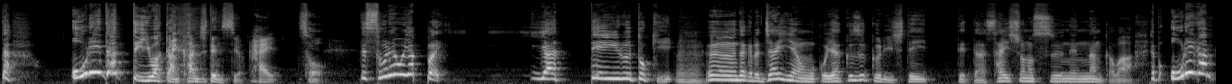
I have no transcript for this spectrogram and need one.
だ俺だって違和感感じてんですよ。はい。そう。で、それをやっぱ、やっている時、うん、だからジャイアンをこう役作りしていってた最初の数年なんかは、やっぱ俺が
